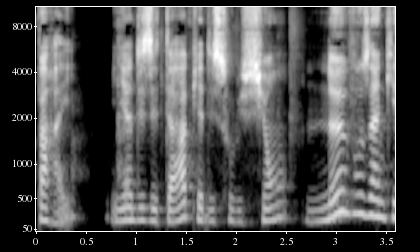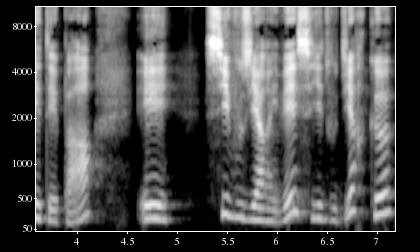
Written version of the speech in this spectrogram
pareil, il y a des étapes, il y a des solutions, ne vous inquiétez pas. Et si vous y arrivez, essayez de vous dire que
